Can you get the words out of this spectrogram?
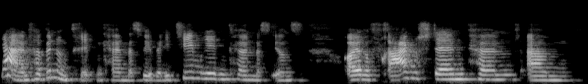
ja, in Verbindung treten können, dass wir über die Themen reden können, dass ihr uns eure Fragen stellen könnt. Ähm,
